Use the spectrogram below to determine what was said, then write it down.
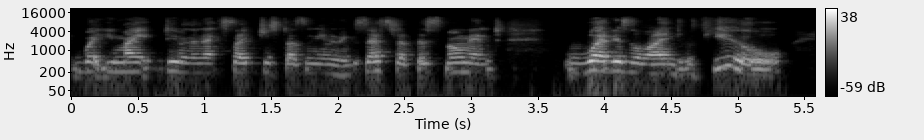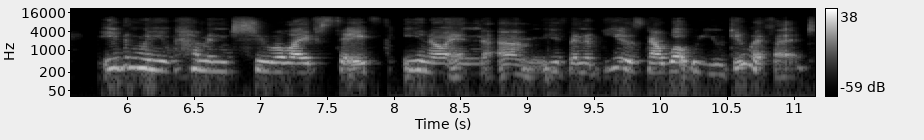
what you might do in the next life just doesn't even exist at this moment. What is aligned with you? Even when you come into a life safe you know and um, you've been abused now what will you do with it?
